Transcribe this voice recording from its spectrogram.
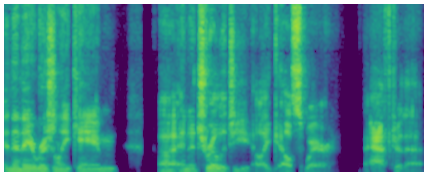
And then they originally came uh, in a trilogy like elsewhere after that.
